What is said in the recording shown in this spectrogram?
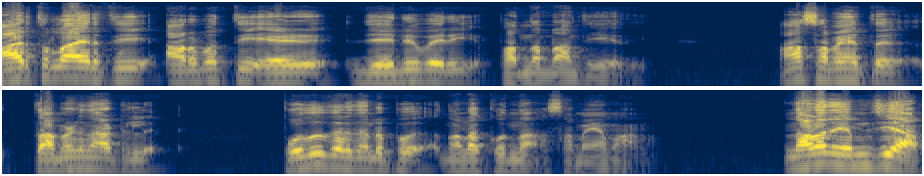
ആയിരത്തി തൊള്ളായിരത്തി അറുപത്തി ഏഴ് ജനുവരി പന്ത്രണ്ടാം തീയതി. ആ സമയത്ത് തമിഴ്നാട്ടിൽ പൊതു തിരഞ്ഞെടുപ്പ് നടക്കുന്ന സമയമാണ്. നടൻ എം ജി ആർ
